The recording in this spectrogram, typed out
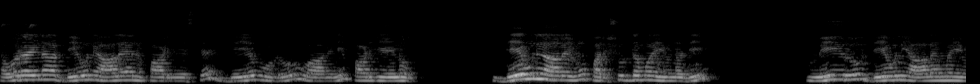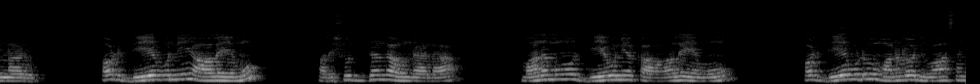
ఎవరైనా దేవుని ఆలయాన్ని పాడు చేస్తే దేవుడు వానిని పాడు చేయను. దేవుని ఆలయము పరిశుద్ధమై ఉన్నది. మీరు దేవుని ఆలయమై ఉన్నారు. కాబట్టి దేవుని ఆలయము పరిశుద్ధంగా ఉండాలా? మనము దేవుని యొక్క ఆలయము. కాబట్టి దేవుడు మనలో నివాసం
